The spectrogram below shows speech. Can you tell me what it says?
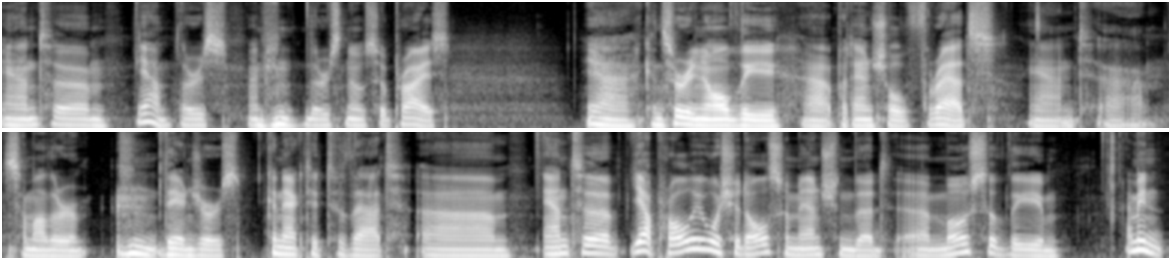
and um, yeah, there's I mean there's no surprise. Yeah, considering all the uh, potential threats and uh, some other dangers connected to that, um, and uh, yeah, probably we should also mention that uh, most of the, I mean,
